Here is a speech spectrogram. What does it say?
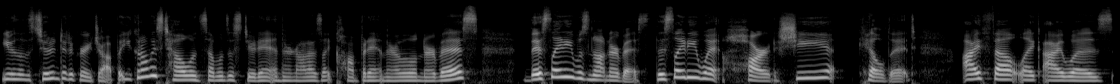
even though the student did a great job. But you can always tell when someone's a student and they're not as like confident and they're a little nervous. This lady was not nervous. This lady went hard. She killed it I felt like I was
